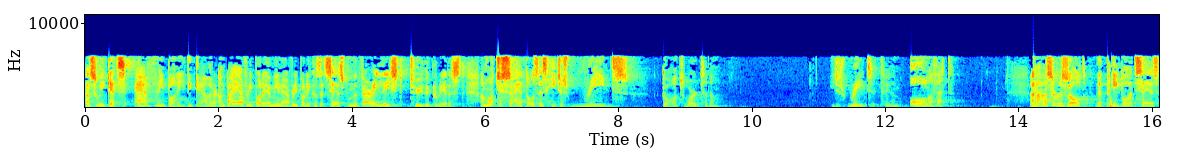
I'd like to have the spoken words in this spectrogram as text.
And so he gets everybody together. And by everybody, I mean everybody, because it says from the very least to the greatest. And what Josiah does is he just reads God's word to them. He just reads it to them. All of it. And as a result, the people, it says,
